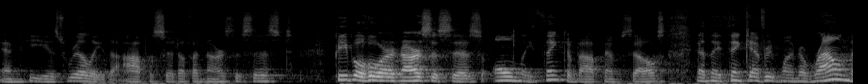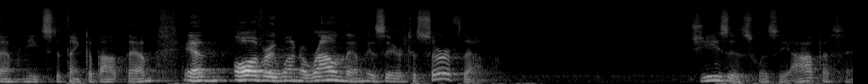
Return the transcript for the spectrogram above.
And he is really the opposite of a narcissist. People who are narcissists only think about themselves and they think everyone around them needs to think about them, and all everyone around them is there to serve them. Jesus was the opposite.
